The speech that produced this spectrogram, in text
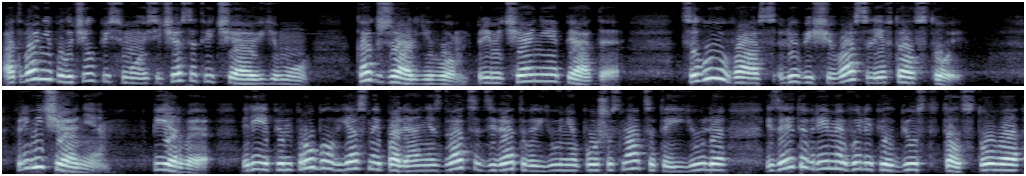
От Вани получил письмо, и сейчас отвечаю ему. Как жаль его. Примечание пятое. Целую вас, любящий вас Лев Толстой. Примечание. Первое. Репин пробыл в Ясной Поляне с 29 июня по 16 июля и за это время вылепил бюст Толстого,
